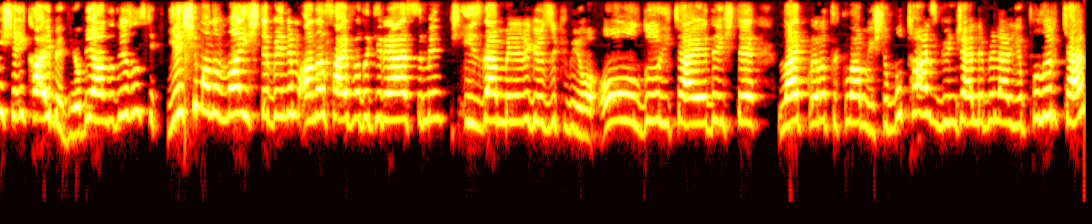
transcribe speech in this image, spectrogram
bir şey kaybediyor. Bir anda diyorsunuz ki Yeşim Hanım vay işte benim ana sayfadaki reelsimin izlenmeleri gözükmüyor. O olduğu hikayede işte like'lara tıklanmıyor. İşte bu tarz güncellemeler yapılırken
